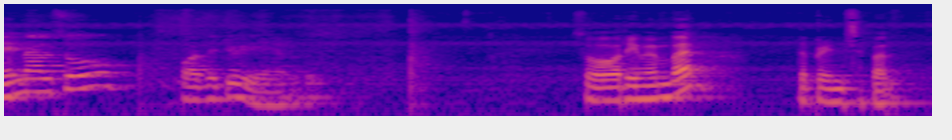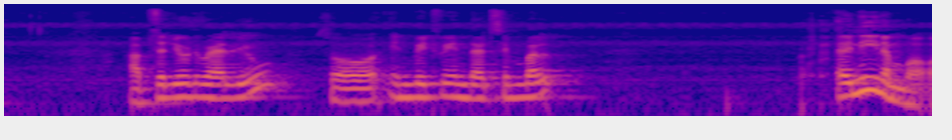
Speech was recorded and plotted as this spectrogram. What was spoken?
then also positive a only. So remember the principle. Absolute value so in between that symbol any number.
